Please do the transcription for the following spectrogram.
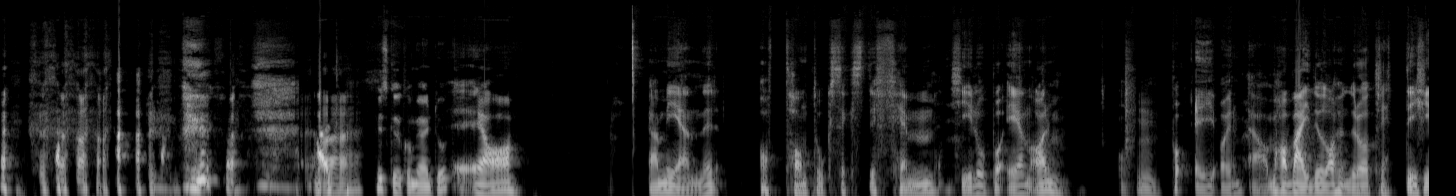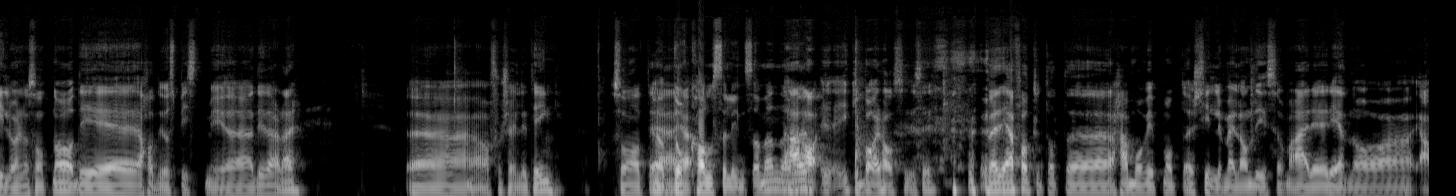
Husker du hvor mye han tok? Ja, jeg mener at han tok 65 kilo på én arm. På ei arm. Ja, men han veide jo da 130 kilo eller noe sånt nå, og de hadde jo spist mye, de der der. Uh, av forskjellige ting. Sånn at Ja, Dokk Dock halselinser, men? Eller? ja, ikke bare halselinser. Men jeg fant ut at uh, her må vi på en måte skille mellom de som er rene og, ja,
